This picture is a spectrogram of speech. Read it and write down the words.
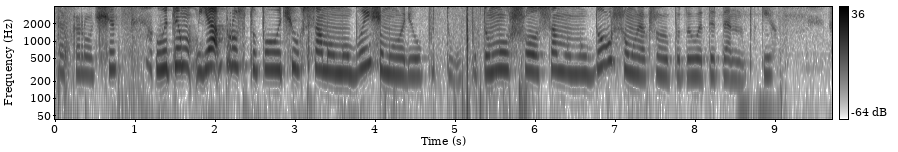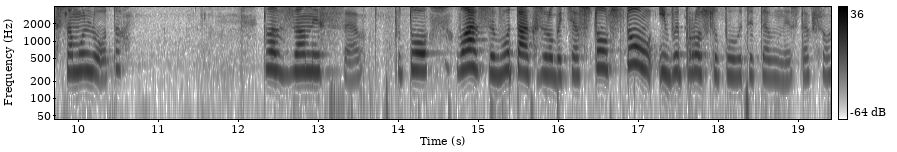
Так, коротше, летим. Я просто полечу в самому ближчому аеропорту, тому що самому довшому, якщо ви полетите на таких самольотах, то вас занесе. То у вас отак зробиться стол-стол, і ви просто полетите вниз. Так що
